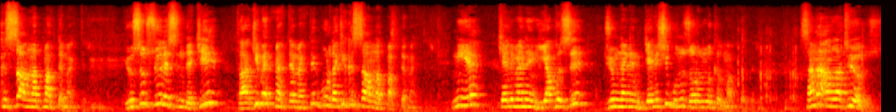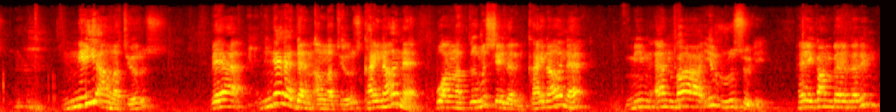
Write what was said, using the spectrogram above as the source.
kıssa anlatmak demektir. Yusuf suresindeki takip etmek demektir. Buradaki kıssa anlatmak demektir. Niye? Kelimenin yapısı, cümlenin gelişi bunu zorunlu kılmaktadır. Sana anlatıyoruz. Neyi anlatıyoruz? Veya nereden anlatıyoruz? Kaynağı ne? Bu anlattığımız şeylerin kaynağı ne? Min enba'ir rusuli. Peygamberlerin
